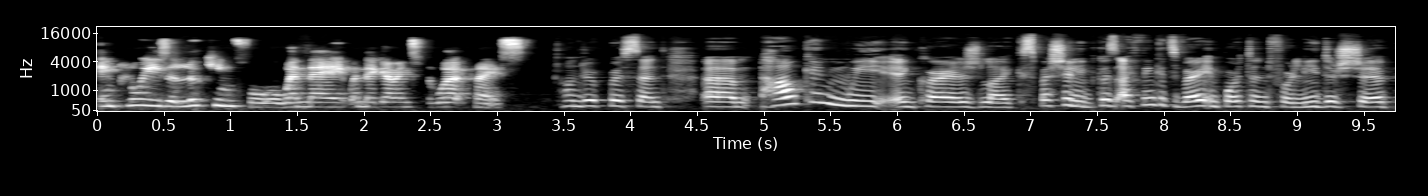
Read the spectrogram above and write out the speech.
employees are looking for when they when they go into the workplace. 100% um, how can we encourage like especially because i think it's very important for leadership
